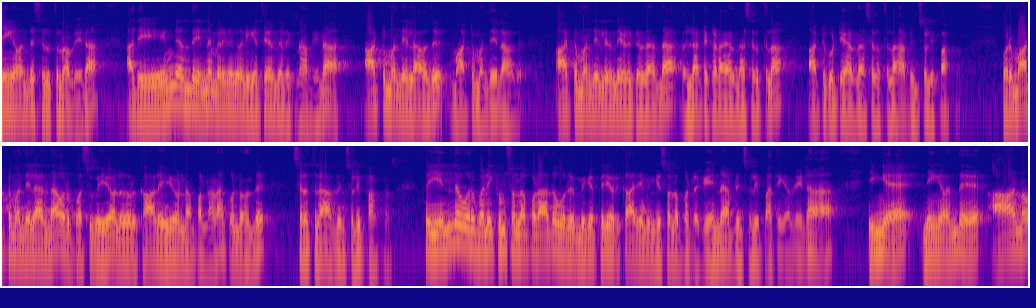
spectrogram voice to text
நீங்கள் வந்து செலுத்தணும் அப்படின்னா அது எங்கேருந்து என்ன மிருகங்களை நீங்கள் தேர்ந்தெடுக்கலாம் அப்படின்னா ஆட்டு மந்தையிலாவது மாட்டு மந்தையிலாவது. ஆட்டு மந்தையிலிருந்து எடுக்கிறதா இருந்தால் வெள்ளாட்டுக்கடாக இருந்தால் செலுத்தலாம் ஆட்டுக்குட்டியாக இருந்தால் செலுத்தலாம் அப்படின்னு சொல்லி பார்க்கணும். ஒரு மாட்டு மந்தையிலாக இருந்தால் ஒரு பசுவையோ அல்லது ஒரு காளையோ என்ன பண்ணான்னா கொண்டு வந்து செலுத்தலாம் அப்படின்னு சொல்லி பார்க்கணும். ஸோ எந்த ஒரு பலிக்கும் சொல்லப்படாத ஒரு மிகப்பெரிய ஒரு காரியம் இங்கே சொல்லப்பட்டிருக்கு. என்ன அப்படின்னு சொல்லி பார்த்தீங்க அப்படின்னா இங்கே நீங்கள் வந்து ஆணோ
